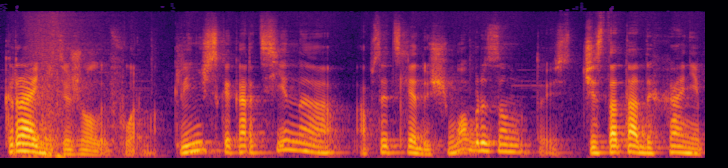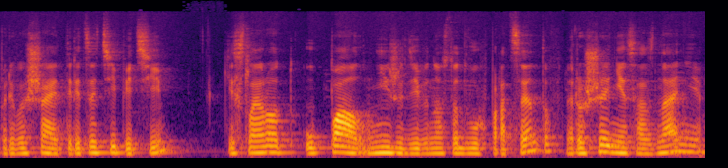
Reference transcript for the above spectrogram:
Крайне тяжелая форма. Клиническая картина обстоит следующим образом, то есть частота дыхания превышает 35, кислород упал ниже 92%, нарушение сознания,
